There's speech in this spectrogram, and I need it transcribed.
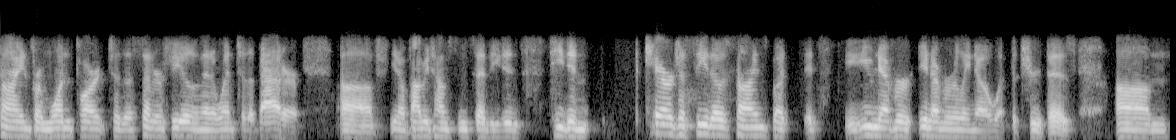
sign from one part to the center field and then it went to the batter. Uh, you know, Bobby Thomson said he didn't he didn't care to see those signs, but it's you never you never really know what the truth is. Um,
